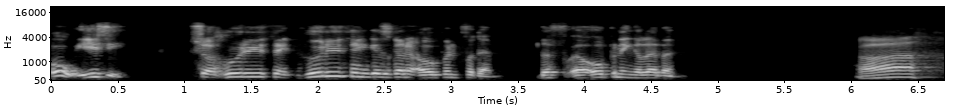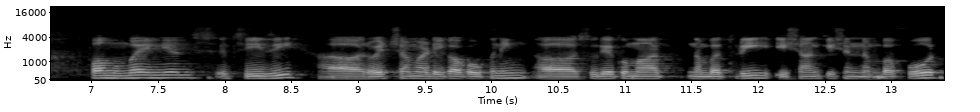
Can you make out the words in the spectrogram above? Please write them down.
Oh, easy. So who do you think? Who do you think is going to open for them? The uh, opening eleven. Uh, for Mumbai Indians, it's easy. Uh, Rohit Sharma de Kock opening. Uh, Surya Kumar number three. Ishan Kishan number four.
